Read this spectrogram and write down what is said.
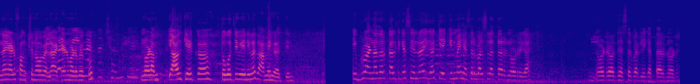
ಇನ್ನೂ ಎರಡು ಫಂಕ್ಷನ್ ಅವೆಲ್ಲ ಅಟೆಂಡ್ ಮಾಡಬೇಕು. ನೋಡಮ್ ಯಾವ್ದು ಕೇಕ್ ತಗೋತೀವಿ, ಏನಿಲ್ಲ ಆಮೇಲೆ ಹೇಳ್ತೀನಿ. ಇಬ್ರು ಅಣ್ಣದವ್ರು ಕಲ್ತ್ಗೆಸಿನ್ರ ಈಗ ಕೇಕಿನ ಮ್ಯಾಗ ಹೆಸರು ಬರ್ಸ್ಲತ್ತಾರ ನೋಡ್ರಿ ಈಗ ನೋಡ್ರಿ ಅವ್ರದ್ದು ಹೆಸರು ಬರ್ಲಿಕತ್ತಾರ ನೋಡ್ರಿ.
